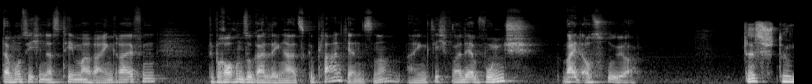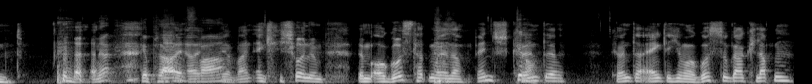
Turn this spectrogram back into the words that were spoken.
da muss ich in das Thema reingreifen. Wir brauchen sogar länger als geplant, Jens. Ne? Eigentlich war der Wunsch weitaus früher. Das stimmt. ne? Geplant ja, ja, war. Wir waren eigentlich schon im, im August, hatten wir noch, Mensch, genau. könnte, genau. könnte eigentlich im August sogar klappen.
